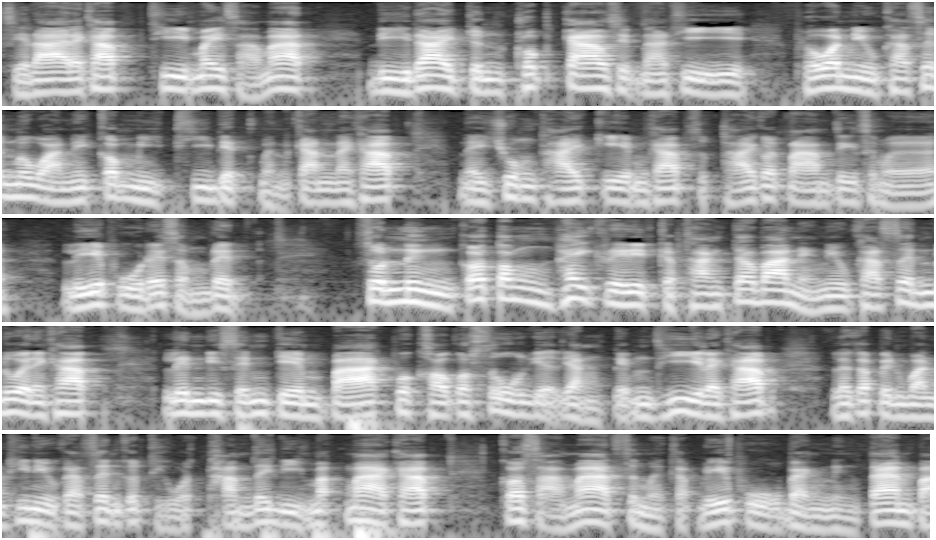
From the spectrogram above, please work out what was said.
เสียดายเลยครับที่ไม่สามารถดีได้จนครบ 90 นาที เพราะว่านิวคาสเซิลเมื่อวานนี้ก็มีทีเด็ดเหมือนกันนะครับ ในช่วงท้ายเกมครับ สุดท้ายก็ตามตีเสมอลิเวอร์พูลได้สำเร็จ ส่วนหนึ่งก็ต้องให้เครดิตกับทางเจ้าบ้านอย่างนิวคาสเซิลด้วยนะครับ เล่นดิเซนต์เกมพาร์คพวกเขาก็สู้อย่างเต็มที่เลยครับ แล้วก็เป็นวันที่นิวคาสเซิลก็ถือว่าทำได้ดีมากๆครับ ก็สามารถเสมอกับลิเวอร์พูลแบ่งหนึ่งแต้มไป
